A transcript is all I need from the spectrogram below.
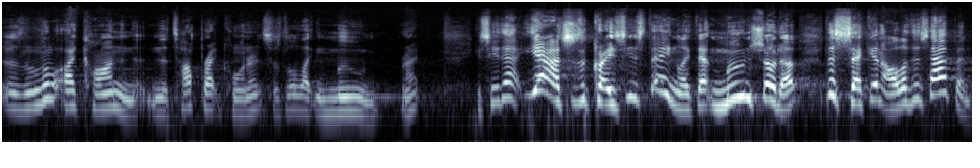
there's a little icon in the, in the top right corner. It says a little like moon, right? You see that? Yeah, it's just the craziest thing. Like that moon showed up the second all of this happened.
